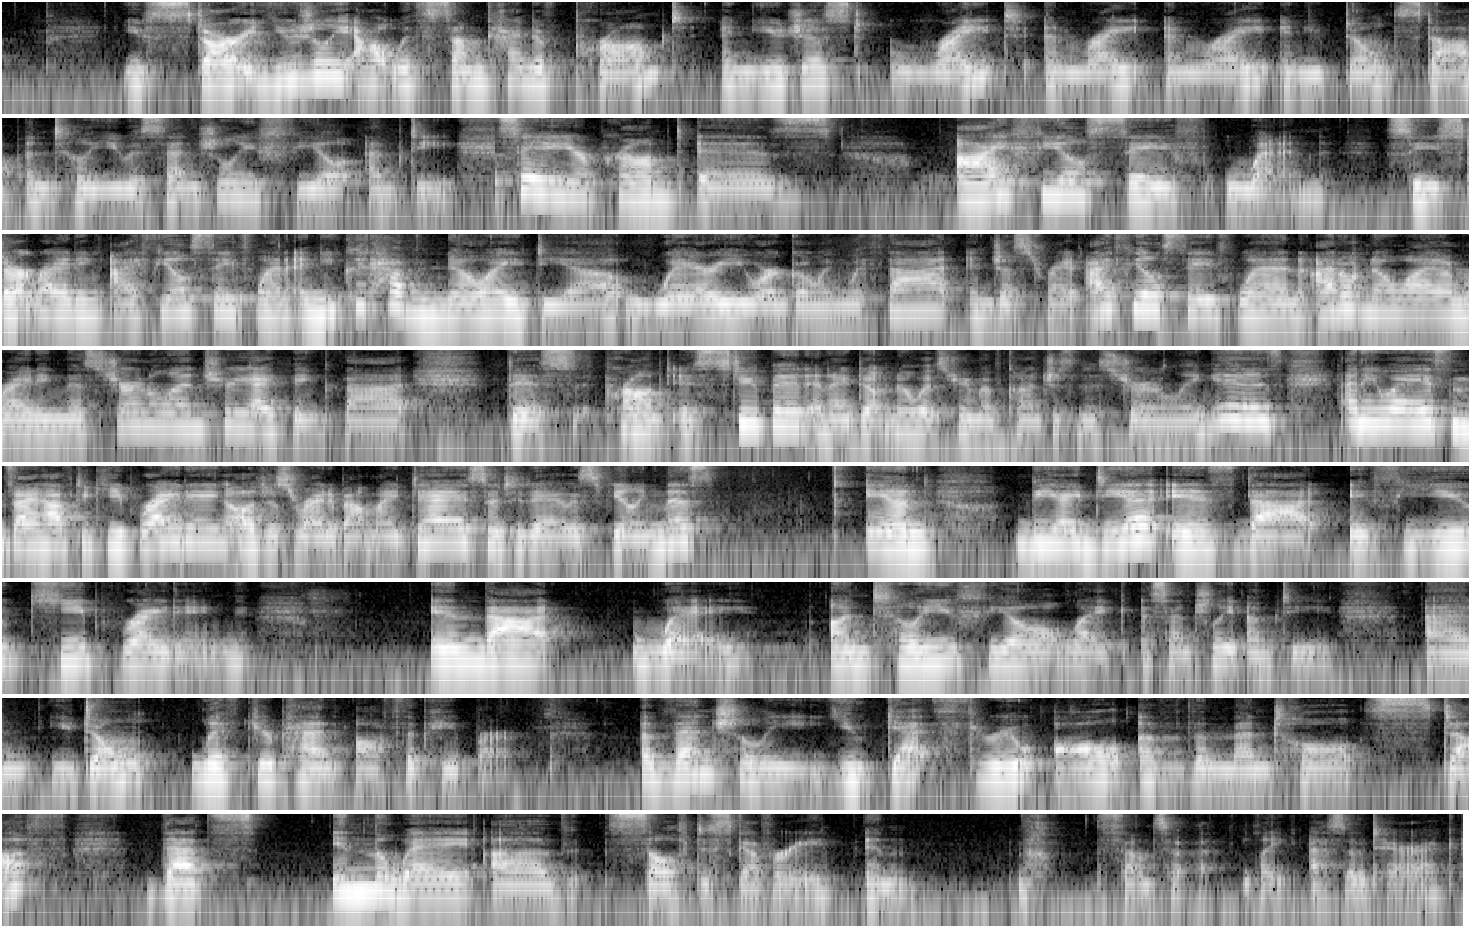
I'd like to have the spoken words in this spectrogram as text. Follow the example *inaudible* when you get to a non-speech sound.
You start usually out with some kind of prompt and you just write and write and write and you don't stop until you essentially feel empty. Let's say your prompt is, I feel safe when. So you start writing, I feel safe when, and you could have no idea where you are going with that and just write, I feel safe when. I don't know why I'm writing this journal entry. I think that this prompt is stupid and I don't know what stream of consciousness journaling is. Anyway, since I have to keep writing, I'll just write about my day. So today I was feeling this. And the idea is that if you keep writing in that way until you feel like essentially empty, and you don't lift your pen off the paper, eventually you get through all of the mental stuff that's in the way of self discovery. And *laughs* sounds so like esoteric.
